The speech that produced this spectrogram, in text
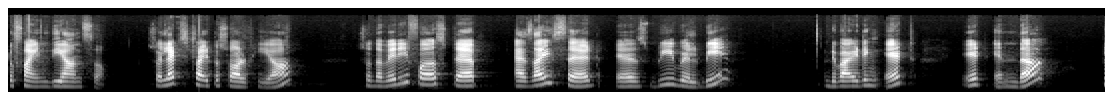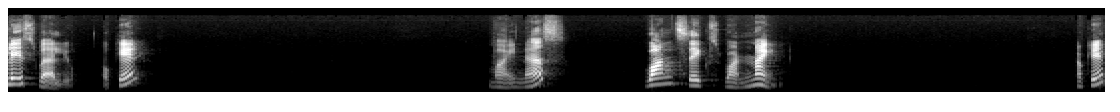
to find the answer. So, let us try to solve here. So, the very first step as I said is we will be dividing it, it in the place value. Okay. Minus 1619. Okay.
